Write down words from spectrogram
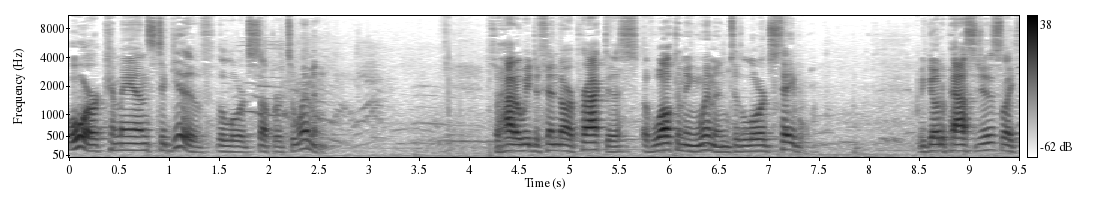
or commands to give the Lord's Supper to women. So how do we defend our practice of welcoming women to the Lord's table? We go to passages like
